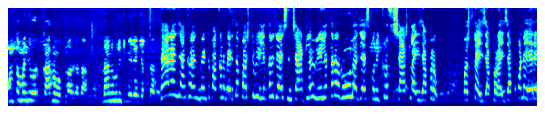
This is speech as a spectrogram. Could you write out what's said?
కొంతమంది వరకు కారణం అవుతున్నారు కదా. దాని గురించి మీరేం చెప్తారు? పేరెంట్స్ ఎంకరేజ్మెంట్ పక్కన పెడితే ఫస్ట్ వీళ్ళిద్దరు చేసిన చాట్లు వీళ్ళిద్దరు రూమ్లో చేసుకుని ఇకృత చాట్లు అవి చెప్పరు. ఫస్ట్ అవి చెప్పరు. అవి చెప్పకుండా వేరే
